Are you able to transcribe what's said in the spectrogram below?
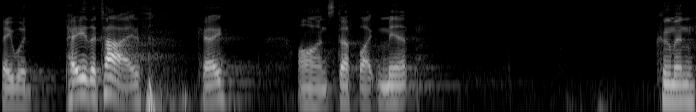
They would pay the tithe, okay, on stuff like mint, cumin,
